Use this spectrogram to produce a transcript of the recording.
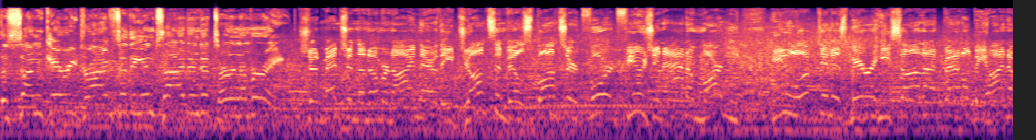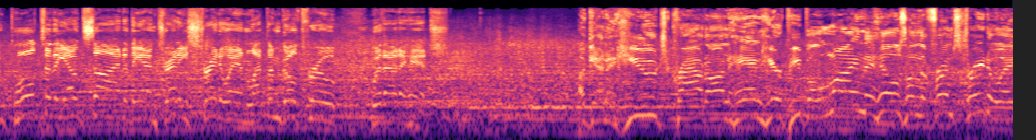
The son Gary drives to the inside into turn number eight. Should mention the number nine there, the Johnsonville-sponsored Ford Fusion, Adam Martin. He looked in his mirror. He saw that battle behind him, pulled to the outside of the Andretti straightaway and let them go through without a hitch. Again, a huge crowd on hand here. People line the hills on the front straightaway.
